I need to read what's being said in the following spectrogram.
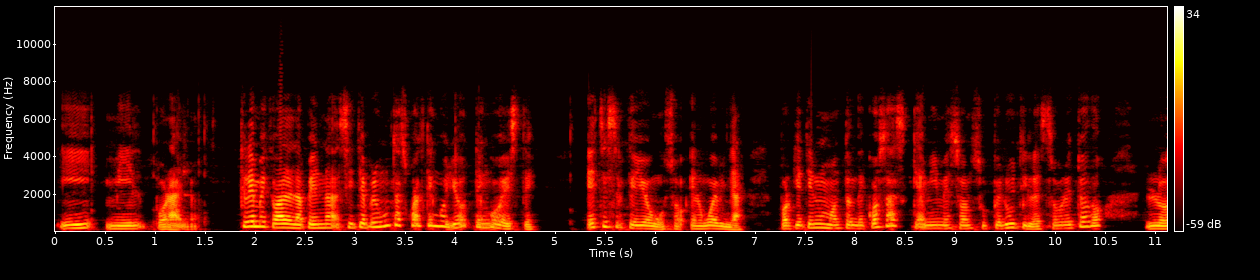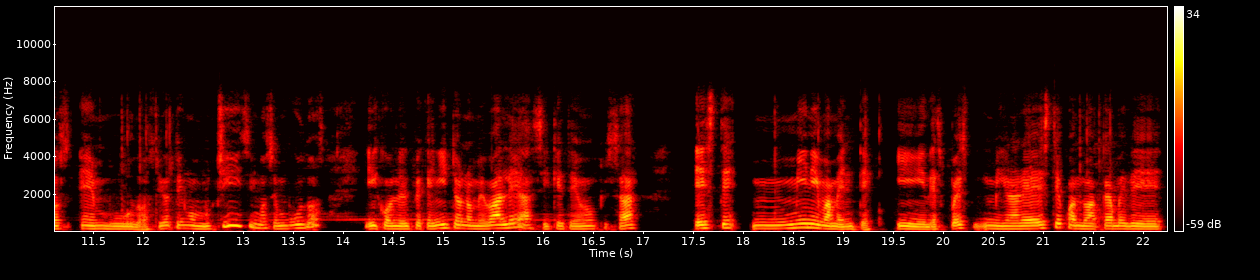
y 1000 por año. Créeme que vale la pena. Si te preguntas cuál tengo yo, tengo este. Este es el que yo uso, el webinar. Porque tiene un montón de cosas que a mí me son súper útiles. Sobre todo los embudos. Yo tengo muchísimos embudos y con el pequeñito no me vale. Así que tengo que usar este mínimamente. Y después migraré a este cuando acabe de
